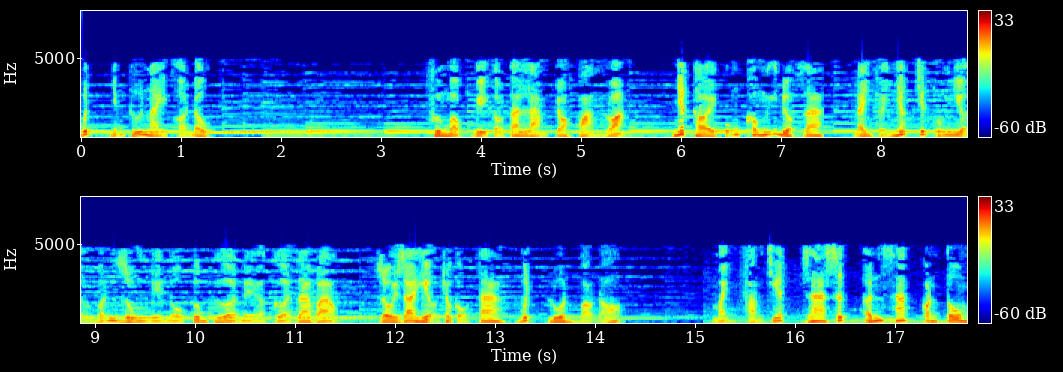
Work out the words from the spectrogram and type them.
vứt những thứ này ở đâu. Phương Mộc bị cậu ta làm cho hoảng loạn, nhất thời cũng không nghĩ được ra, đành phải nhấc chiếc thùng nhựa vẫn dùng để đổ cơm thừa để ở cửa ra vào, rồi ra hiệu cho cậu ta vứt luôn vào đó. Mạnh Phạm Chiết ra sức ấn xác con tôm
